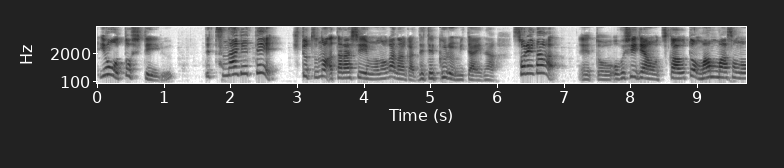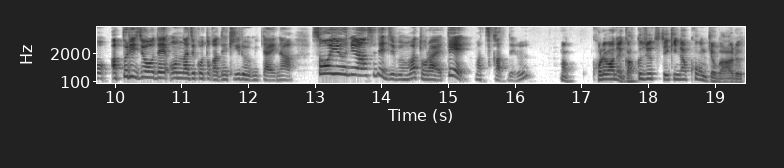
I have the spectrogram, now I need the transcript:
げようとしている。で、つなげて、一つの新しいものがなんか出てくるみたいな、それが、えっ、と、オブシディアンを使うと、まんまそのアプリ上で同じことができるみたいな、そういうニュアンスで自分は捉えて、まあ、使ってる。まあ、これはね、学術的な根拠がある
